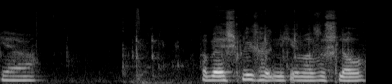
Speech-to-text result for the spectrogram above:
Ja. Aber er spielt halt nicht immer so schlau.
